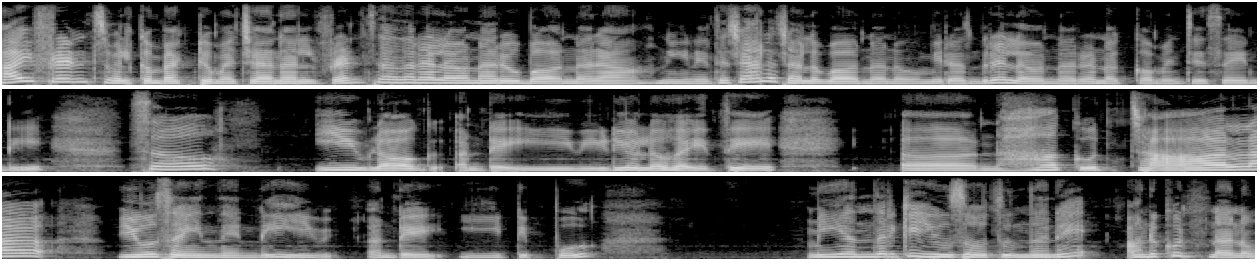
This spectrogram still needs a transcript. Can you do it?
Hi friends welcome back to my channel. Friends అందరూ ఎలా ఉన్నారు? బాగున్నారా? నేనైతే చాలా చాలా బాగున్నాను. మీరందరూ ఎలా ఉన్నారో నాకు కామెంట్ చేసేయండి. సో ఈ వ్లాగ్ అంటే ఈ వీడియోలో అయితే నాకు చాలా యూస్ అయిందండి ఈ అంటే ఈ టిప్పు. మీ అందరికీ యూజ్ అవుతుందని అనుకుంటున్నాను.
